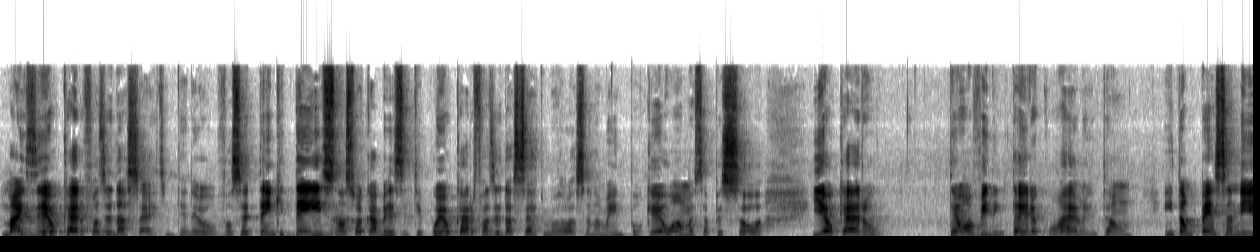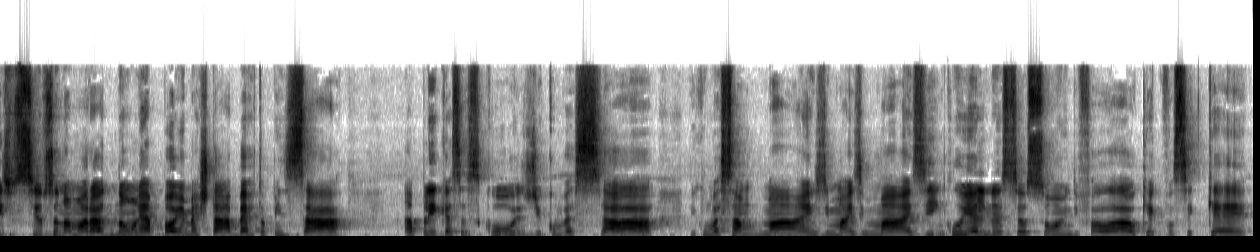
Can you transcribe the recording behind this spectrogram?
Mas eu quero fazer dar certo, entendeu? Você tem que ter isso na sua cabeça, tipo, eu quero fazer dar certo meu relacionamento porque eu amo essa pessoa e eu quero ter uma vida inteira com ela. Então, então pensa nisso. Se o seu namorado não lhe apoia, mas está aberto a pensar, aplique essas coisas de conversar, de conversar mais e mais e mais e incluir ele nesse seu sonho de falar o que é que você quer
